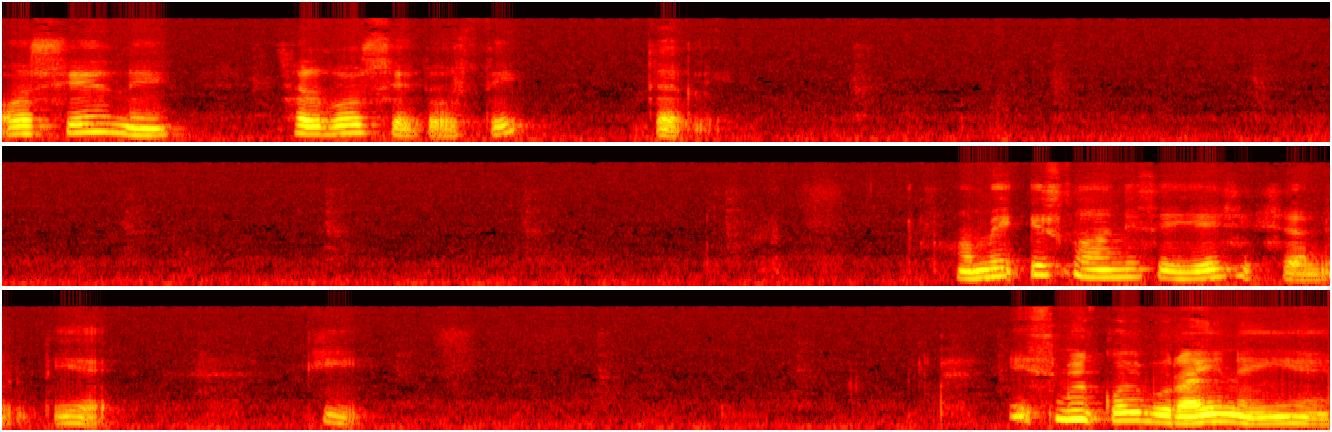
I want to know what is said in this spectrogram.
और शेर ने खरगोश से दोस्ती कर ली। हमें इस कहानी से ये शिक्षा मिलती है कि इसमें कोई बुराई नहीं है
